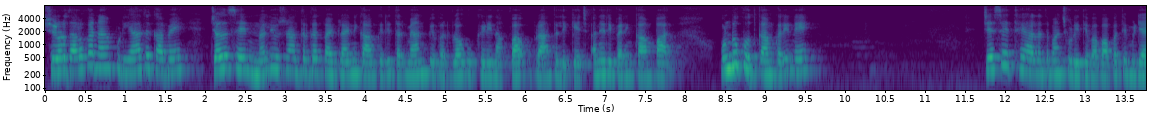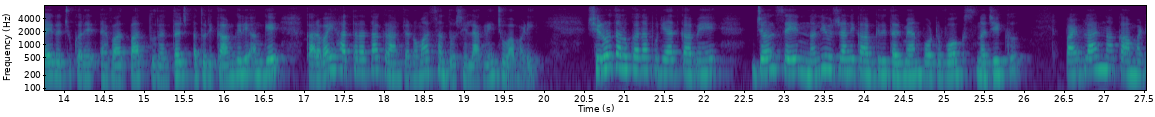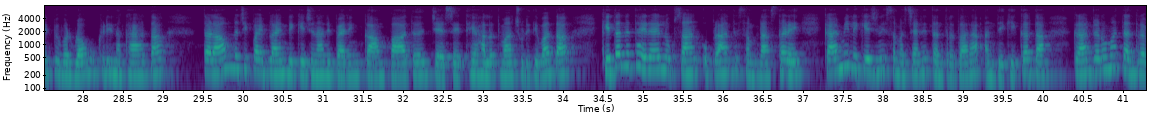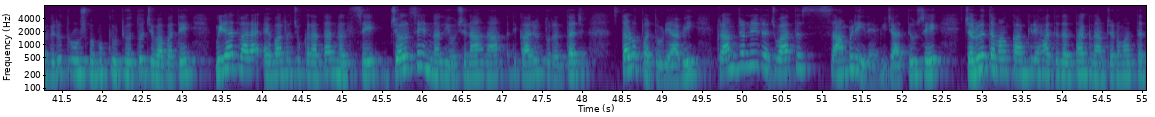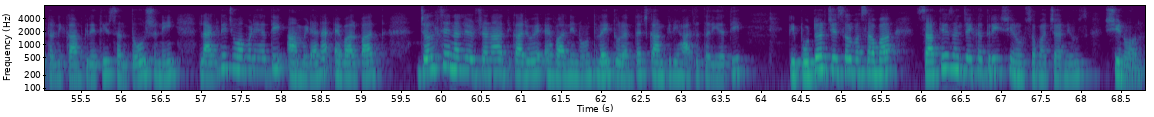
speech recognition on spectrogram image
શિરોડ તાલુકાના પુણ્યાત ગામે જલસે નલ યોજના અંતર્ગત પાઇપલાઇનની કામગીરી દરમિયાન પેપર બ્લોક ઉખેડી નાખવા ઉપરાંત લીકેજ અને રિપેરિંગ કામ બાદ ઊંડું ખોદકામ કરીને જેસે થે હાલતમાં છોડી દેવા બાબતે મીડિયાએ રજૂ કરેલ અહેવાલ બાદ તુરંત જ અધૂરી કામગીરી અંગે કાર્યવાહી હાથ ધરાતા ગ્રામજનોમાં સંતોષની લાગણી જોવા મળી. શિરોડ તાલુકાના પુનિયાદ ગામે જલસે નલ યોજનાની કામગીરી દરમિયાન વોટર વર્ક્સ નજીક પાઇપલાઇનના કામ માટે પેવર બ્લોક ઉખેડી નખાયા હતા. તળાવ નજીક પાઇપલાઇન લીકેજના રિપેરિંગ કામ બાદ જેસે થે હાલતમાં છોડી દેવાતા ખેતરને થઈ રહેલ નુકસાન ઉપરાંત સંપના સ્થળે કાયમી લીકેજની સમસ્યાને તંત્ર દ્વારા અનદેખી કરતા ગ્રામજનોમાં તંત્ર વિરુદ્ધ રોષ ભભૂકી ઉઠ્યો હતો, જે બાબતે મીડિયા દ્વારા અહેવાલ રજૂ કરાતા નલસે, જલસે નલ યોજનાના અધિકારીઓ તુરંત જ સ્થળ ઉપર દોડી આવી. ગ્રામજનોની રજૂઆત સાંભળી રહે બીજા દિવસે જરૂરી તમામ કામગીરી હાથ ધરતા ગ્રામજનોમાં તંત્રની કામગીરીથી સંતોષની લાગણી જોવા મળી હતી. આ મીડિયાના અહેવાલ બાદ જલ સે નલ યોજનાના અધિકારીઓએ અહેવાલની નોંધ લઈ તુરંત જ કામગીરી હાથ ધરી હતી. રિપોર્ટર જેસલ વસાવા, સાથે સંજય ખત્રી શિનોર સમાચાર ન્યૂઝ, શિનોર.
